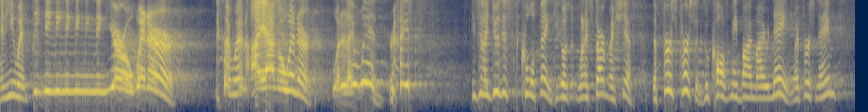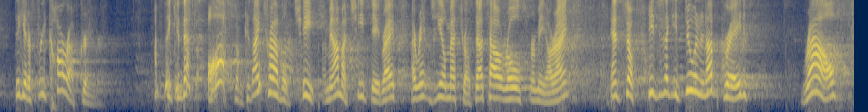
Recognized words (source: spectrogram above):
And he went, Ding, ding, ding, ding, ding, ding, ding, you're a winner. I went, I am a winner. What did I win? Right? He said, I do this cool thing. He goes, When I start my shift, the first person who calls me by my name, my first name, they get a free car upgrade. I'm thinking, that's awesome because I travel cheap. I mean, I'm a cheap date, right? I rent Geo Metros. That's how it rolls for me, all right? And so he's just like, he's doing an upgrade. Ralph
